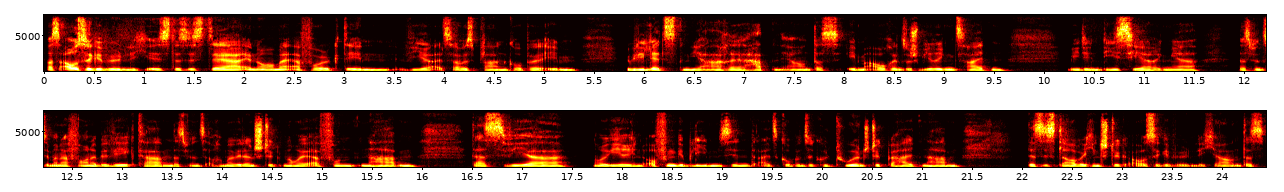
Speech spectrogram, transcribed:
Was außergewöhnlich ist, das ist der enorme Erfolg, den wir als Serviceplangruppe eben über die letzten Jahre hatten, ja, und das eben auch in so schwierigen Zeiten wie den diesjährigen, ja, dass wir uns immer nach vorne bewegt haben, dass wir uns auch immer wieder ein Stück neu erfunden haben, dass wir neugierig und offen geblieben sind, als Gruppe unsere Kultur ein Stück behalten haben. Das ist, glaube ich, ein Stück außergewöhnlich, ja, und das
